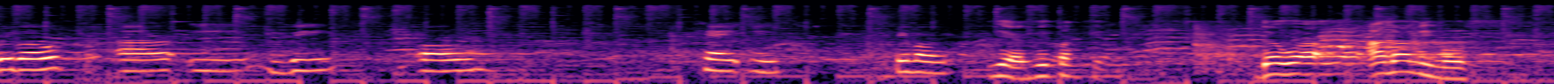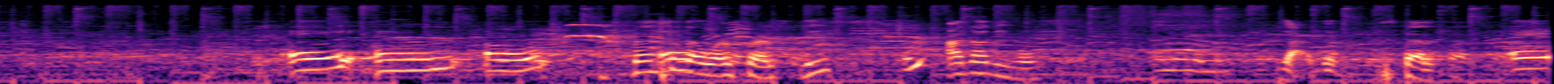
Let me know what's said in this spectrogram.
revoke R E V O K E revoke Yes, we continue. The word anonymous. A N O Mention the word first, please. Hmm? Anonymous. Anonymous. Yeah, the spell. A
